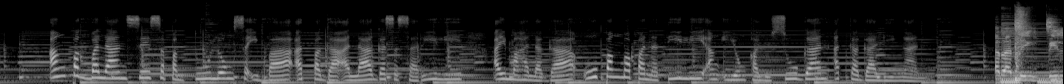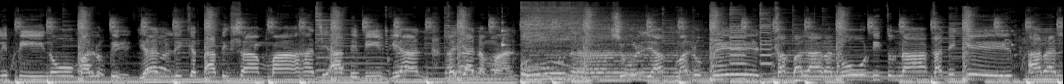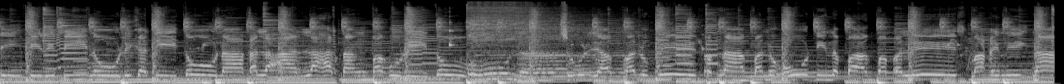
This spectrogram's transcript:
Ang pagbalanse sa pagtulong sa iba at pag-aalaga sa sarili ay mahalaga upang mapanatili ang iyong kalusugan at kagalingan. Parating Pilipino, malupit yan. Likat ating samahan si Ate Vivian. Kaya naman Una Sulyak malupit. Kabalaran mo dito nakadikit. Araling Pilipino, likat dito. Nakalaan lahat ng paborito. Una Sulyak malupit. Pag napanood, di na pagpapalit Makinig na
